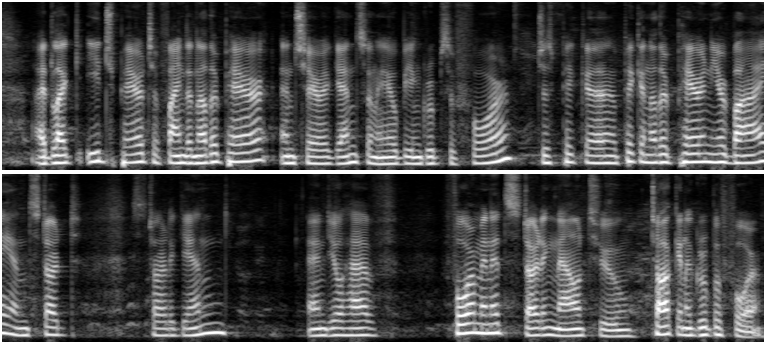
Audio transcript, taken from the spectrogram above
I'd like each pair to find another pair and share again, so now you'll be in groups of four. Just pick a, pick another pair nearby and start start again. And you'll have four minutes starting now to talk in a group of four.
